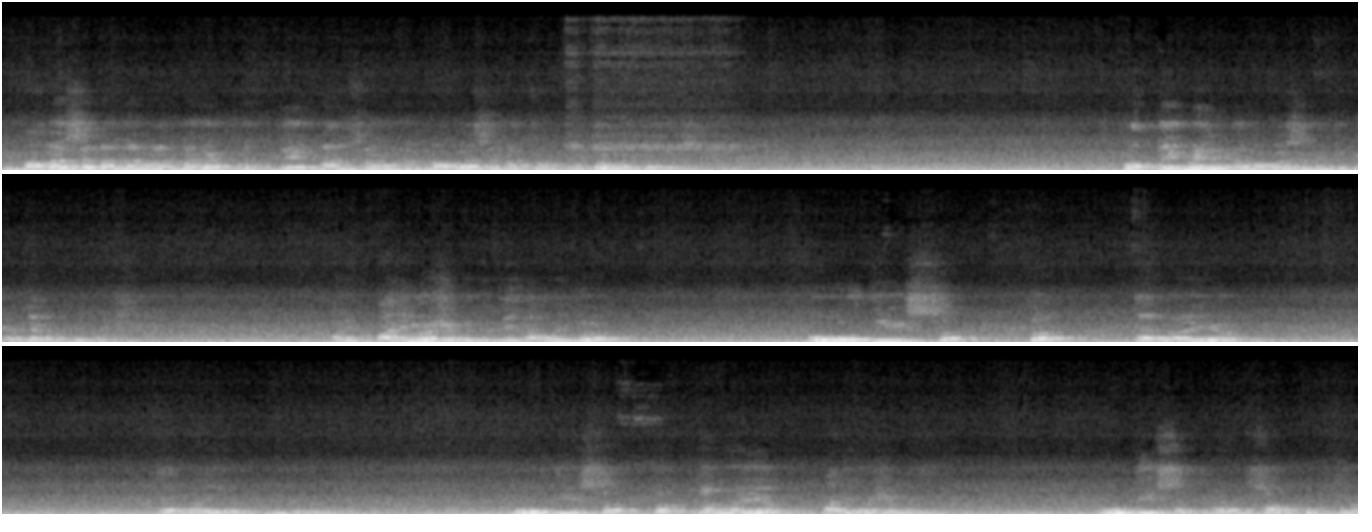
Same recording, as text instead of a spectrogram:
की बाबासाहेबांना मानणाऱ्या प्रत्येक माणसानं बाबासाहेबांचा पुत्र बनला पाहिजे. प्रत्येक महिलेनं बाबासाहेबांची कन्या बनलं पाहिजे. आणि पाली भाषेमध्ये ते नाव येतं बोधिसत्त तनय तनय म्हणजे बोधिसत्व बोधिसत्त तनय पाली भाषेमध्ये बोधिसत्वांचा पुत्र.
